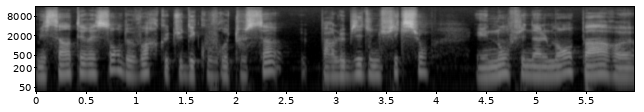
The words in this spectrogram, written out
Mais c'est intéressant de voir que tu découvres tout ça par le biais d'une fiction. Et non finalement par, euh,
